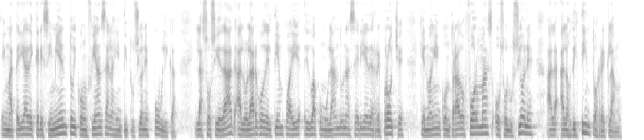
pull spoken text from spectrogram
en materia de crecimiento y confianza en las instituciones públicas. La sociedad a lo largo del tiempo ha ido acumulando una serie de reproches que no han encontrado formas o soluciones a, los distintos reclamos.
